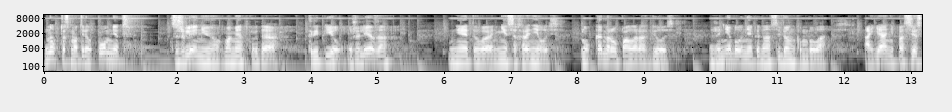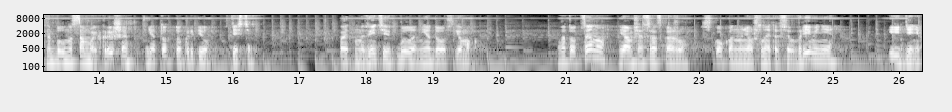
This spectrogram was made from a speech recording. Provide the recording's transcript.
Ну, кто смотрел, помнит. К сожалению, в момент, когда крепил железо, мне этого не сохранилось. Ну, камера упала, разбилась. Уже не было некогда, она с ребенком была. А я непосредственно был на самой крыше. Я тот, кто крепил с поэтому, извините, было не до съемок. Зато цену я вам сейчас расскажу, сколько на него ушло на это все времени и денег.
